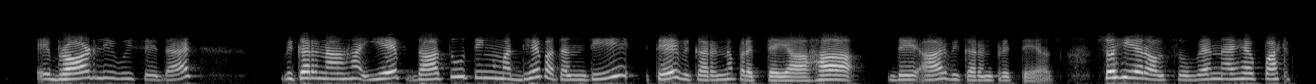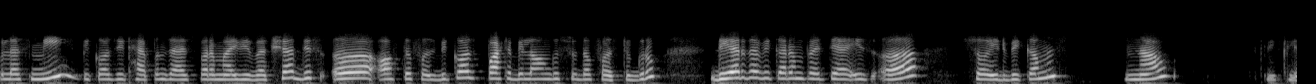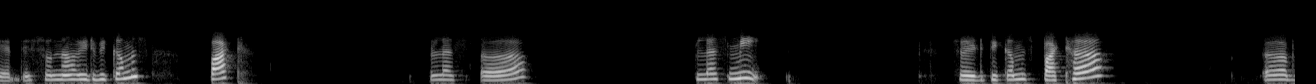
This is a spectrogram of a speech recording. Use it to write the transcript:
broadly we say that विकरणाः ये धातु तिङ् मध्ये पतन्ति ते विकरणप्रत्ययाः दे आर् विकरण प्रत्ययास् so here also when i have pat plus me because it happens as per my vivaksha this a of the first because pat belongs to the first group there the vikaram pratyaya is a so it becomes now let me clear this. So now it becomes pat plus a plus me. So it becomes patha uh,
